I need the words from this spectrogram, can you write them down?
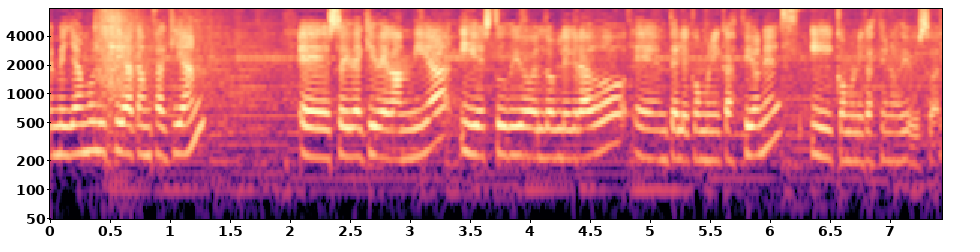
Me llamo Lucía Canzaquian, eh, soy de aquí de Gandía y estudio el doble grado en Telecomunicaciones y Comunicación Audiovisual.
